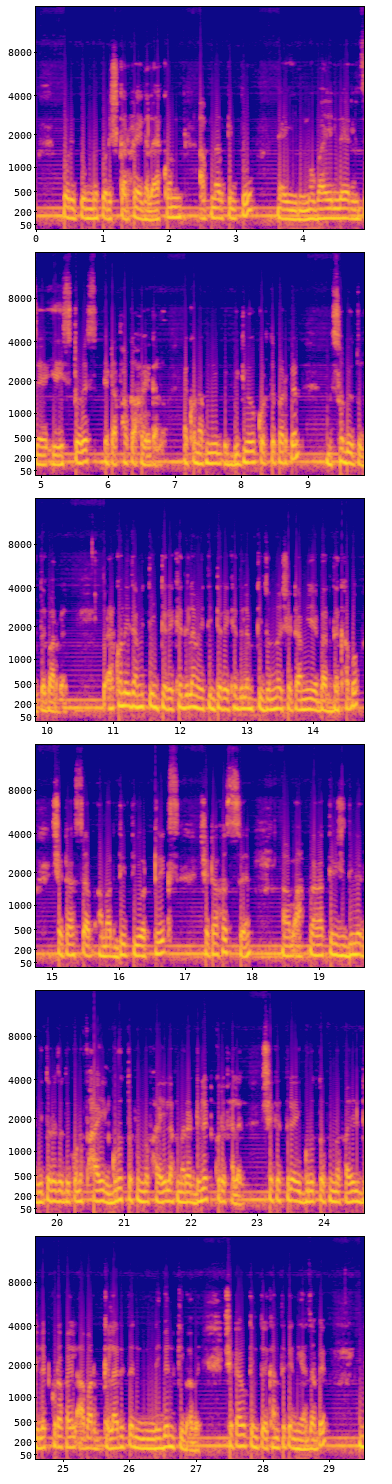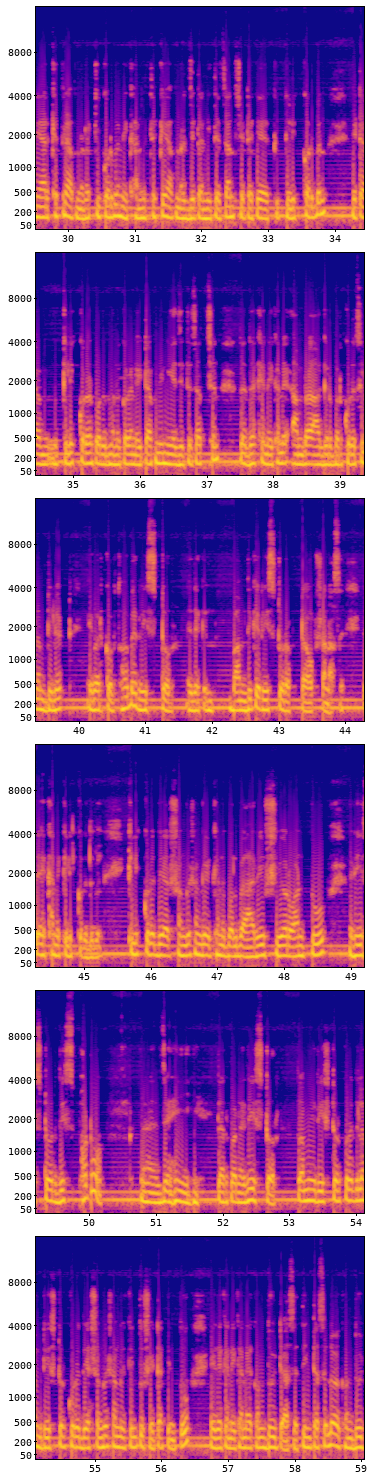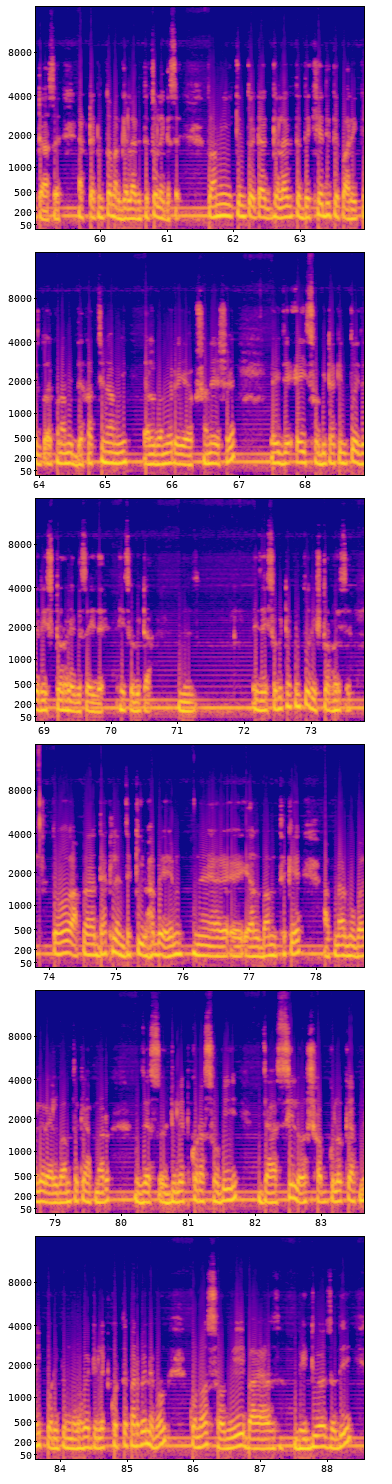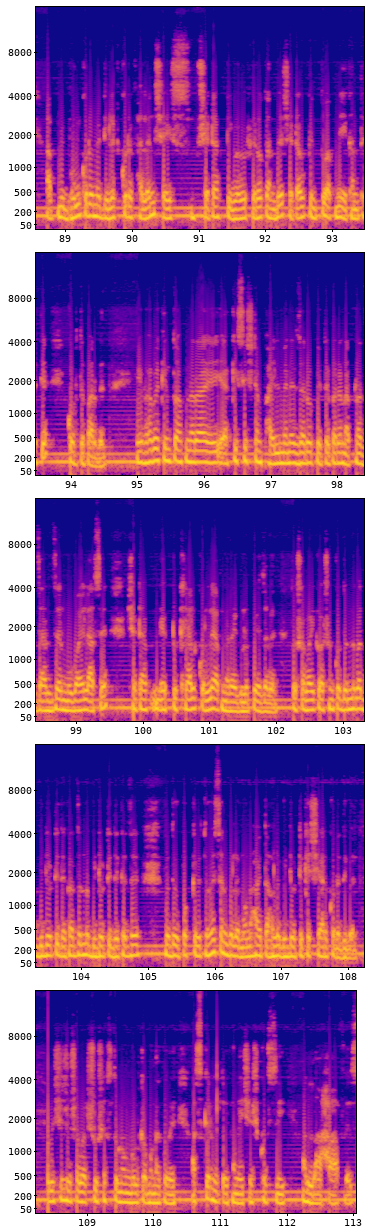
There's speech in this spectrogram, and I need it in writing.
পরিপূর্ণ পরিষ্কার হয়ে গেল। এখন আপনার কিন্তু এই মোবাইলের যে স্টোরেজ এটা ফাঁকা হয়ে গেল। এখন আপনি ভিডিও করতে পারবেন, ছবিও তুলতে পারবেন। এখন এই যে আমি তিনটে রেখে দিলাম, এই তিনটে রেখে দিলাম কি জন্য সেটা আমি এবার দেখাবো। সেটা হচ্ছে আমার দ্বিতীয় ট্রিক্স সেটা হচ্ছে আপনারা তিরিশ দিনের ভিতরে যদি কোনো ফাইল গুরুত্বপূর্ণ ফাইল আপনারা ডিলিট করে ফেলেন, সেক্ষেত্রে এই গুরুত্বপূর্ণ ফাইল ডিলিট করা ফাইল আবার গ্যালারিতে নেবেন কীভাবে, সেটাও কিন্তু এখান থেকে নেওয়া যাবে। নেওয়ার ক্ষেত্রে আপনারা কি করবেন, এখান থেকে আপনার যেটা নিতে চান সেটাকে ক্লিক করবেন। এটা ক্লিক করার পরে মনে করেন এটা আপনি নিয়ে যেতে চাচ্ছেন। তো দেখেন এখানে আমরা আগের বার করেছিলাম ডিলিট এবার করতে হবে রিস্টোর এই দেখেন বাম দিকে রিস্টোর একটা অপশন আছে। এখানে ক্লিক করে দেবেন। ক্লিক করে দেওয়ার সঙ্গে সঙ্গে এখানে বলবে are you sure want to restore this photo যে হি তারপরে রিস্টোর তো আমি রিস্টোর করে দিলাম। রিস্টোর করে দেওয়ার সঙ্গে সঙ্গে কিন্তু সেটা কিন্তু, এই দেখেন এখানে এখন দুইটা আছে। তিনটা ছিল, এখন দুইটা আছে। একটা কিন্তু আমার গ্যালারিতে চলে গেছে। তো আমি কিন্তু এটা গ্যালারিতে দেখিয়ে দিতে পারি, কিন্তু এখন আমি দেখাচ্ছি না আমি অ্যালবামের এই অপশনে এসে। এই যে এই ছবিটা কিন্তু এই যে রিস্টোর হয়ে গেছে, এই যে, এই ছবিটা। Is এই যে ছবিটা কিন্তু রিস্টোর হয়েছে। তো আপনারা দেখলেন যে কীভাবে অ্যালবাম থেকে আপনার মোবাইলের অ্যালবাম থেকে আপনার যে ডিলেট করা ছবি যা ছিল, সবগুলোকে আপনি পরিপূর্ণভাবে ডিলেট করতে পারবেন এবং কোনো ছবি বা ভিডিও যদি আপনি ভুল ক্রমে ডিলেট করে ফেলেন, সেই সেটা কীভাবে ফেরত আনবে সেটাও কিন্তু আপনি এখান থেকে করতে পারবেন। এভাবে কিন্তু আপনারা এই একই সিস্টেম ফাইল ম্যানেজারও পেতে পারেন। আপনার যার যার মোবাইল আছে, সেটা একটু খেয়াল করলে আপনারা এগুলো পেয়ে যাবেন। তো সবাইকে অসংখ্য ধন্যবাদ ভিডিওটি দেখার জন্য। ভিডিওটি দেখে যে যদি উপকৃত হয়েছেন বলে মনে হয়, তাহলে ভিডিওটিকে শেয়ার করে দিবেন। পরিশেষে সবার সুস্বাস্থ্য, মঙ্গল কামনা করে আজকের মতো এখানেই শেষ করছি। আল্লাহ হাফেজ।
